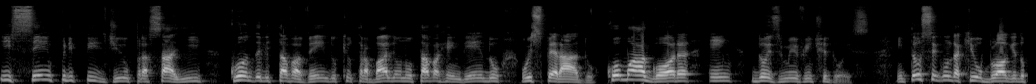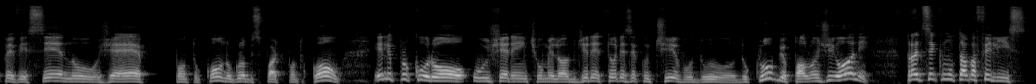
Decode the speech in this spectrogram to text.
e sempre pediu para sair quando ele estava vendo que o trabalho não estava rendendo o esperado, como agora em 2022. Então, segundo aqui o blog do PVC no GE.com, no Globoesporte.com, ele procurou o gerente, ou melhor, o diretor executivo do, do clube, o Paulo Angione, para dizer que não estava feliz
